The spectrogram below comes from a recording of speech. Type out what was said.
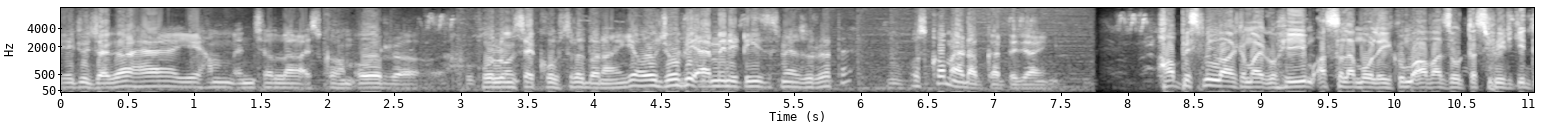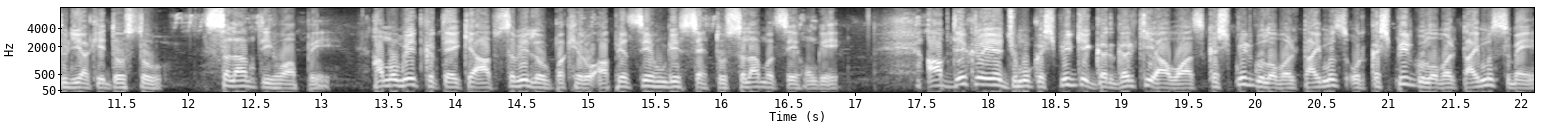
ये जो जगह है, ये हम इनशाला इसको हम और फूलों से खूबसूरत बनाएँगे और जो भी एम्यूनिटीज़ इसमें ज़रूरत है। उसको हम एडअप करते जाएँगे। हाँ अस्सलाम वालेकुम आवाज़ और तस्वीर की दुनिया के दोस्तों, सलामती हो आप पे। हम उम्मीद करते हैं कि आप सभी लोग बखेर आफियत से होंगे, सेहत सलामत से होंगे। आप देख रहे हैं जम्मू कश्मीर के घर घर की आवाज़, कश्मीर ग्लोबल टाइम्स और कश्मीर ग्लोबल टाइम्स में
